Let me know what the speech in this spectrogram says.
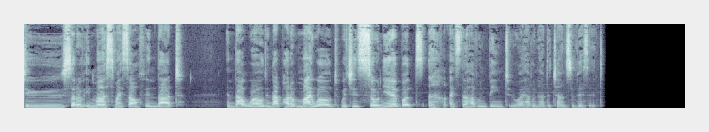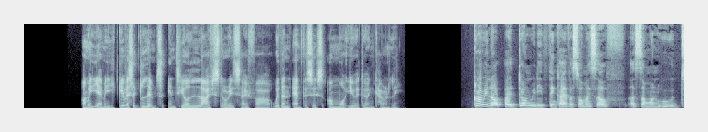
to sort of immerse myself in that in that world, in that part of my world, which is so near, but I still haven't been to, I haven't had the chance to visit. Omoyemi, give us a glimpse into your life story so far with an emphasis on what you are doing currently. Growing up, I don't really think I ever saw myself as someone who would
